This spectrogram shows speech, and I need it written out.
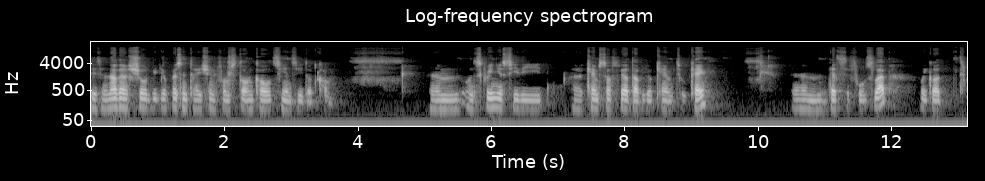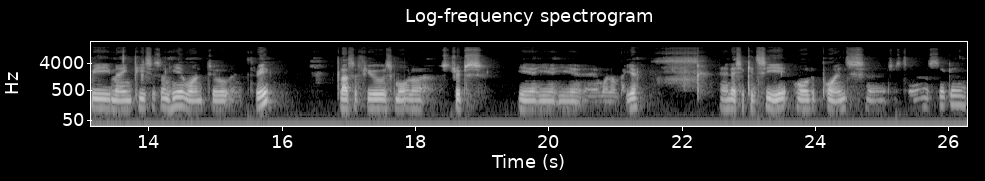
another short video presentation from stonecoldcnc.com. Um, on the screen you see the uh, CAM software WCAM2K. Um, that's the full slab. We got three main pieces on here, one, two and three, plus a few smaller strips here, here, here and one up here. And as you can see, all the points, uh, just a second,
